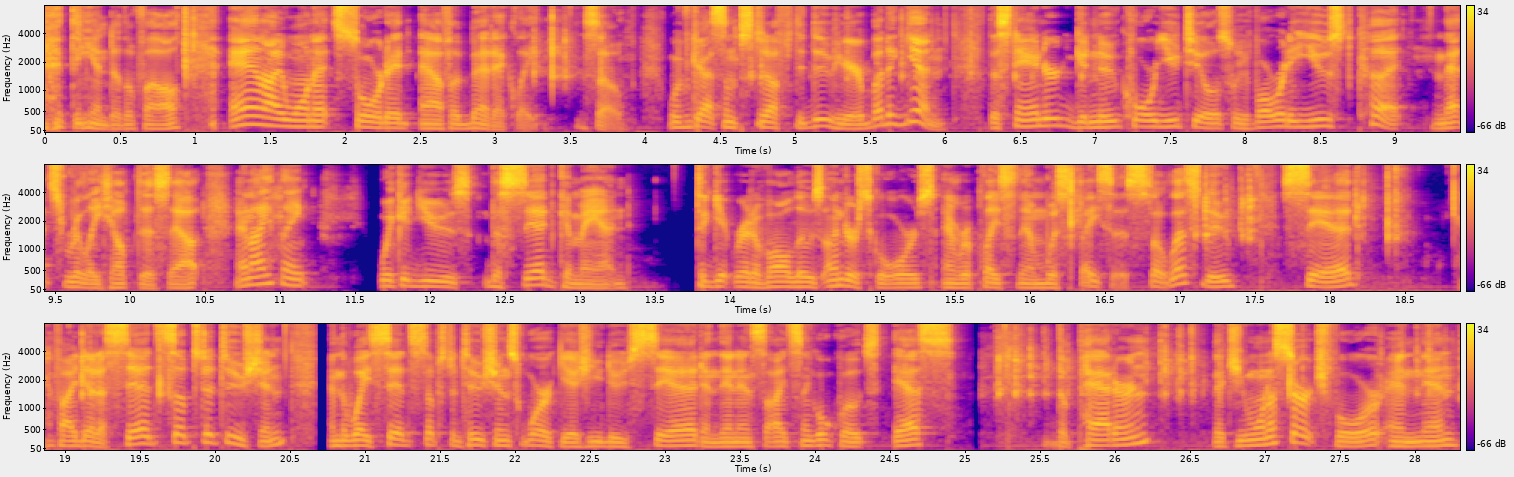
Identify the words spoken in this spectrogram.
at the end of the file, and I want it sorted alphabetically. So we've got some stuff to do here, but again, the standard GNU Core utils, we've already used cut, and that's really helped us out, and I think we could use the sed command to get rid of all those underscores and replace them with spaces. So let's do sed if I did a sed substitution, and the way sed substitutions work is you do sed and then inside single quotes s, the pattern that you want to search for, and then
